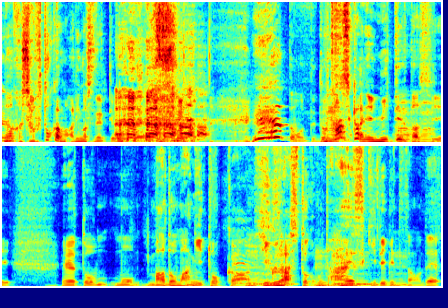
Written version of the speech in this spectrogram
なんかシャフト感もありますねって言われて。ええと思って。確かに見てたし、えーと、もう窓マギとか日暮らしとかも大好きで見てたので、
